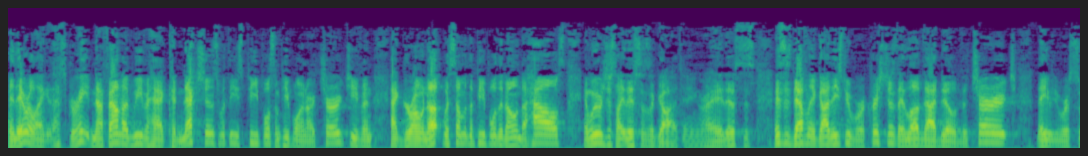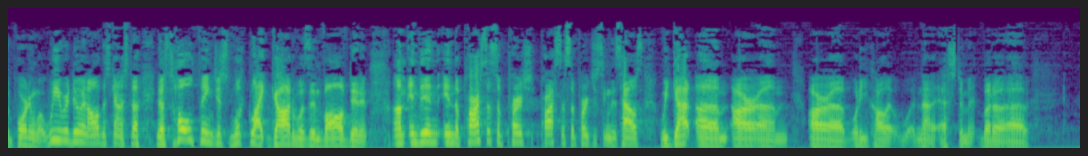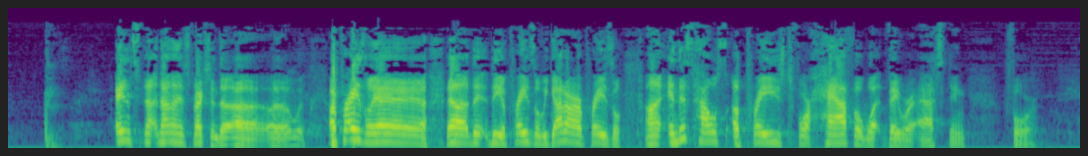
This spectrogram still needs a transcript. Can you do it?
and they were like, that's great. And I found out we even had connections with these people. Some people in our church even had grown up with some of the people that owned the house. And we were just like, this is a God thing, right? This is, this is definitely a God. These people were Christians. They loved the idea of the church. They were supporting what we were doing, all this kind of stuff. This whole thing just looked like God was involved in it. Um, and then in the process of pur- process of purchasing this house, we got, um, our, um, our, uh, what do you call it? Not an estimate, but a, uh, not, an inspection, the uh, uh, appraisal. Yeah, yeah, yeah. Uh, the the appraisal. We got our appraisal, uh, and this house appraised for half of what they were asking for.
